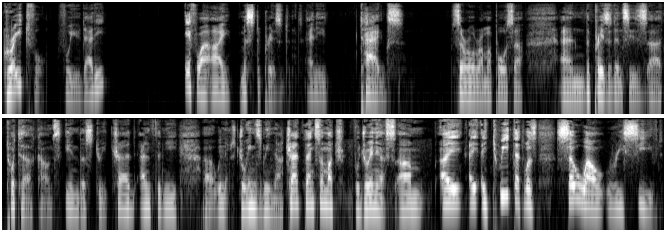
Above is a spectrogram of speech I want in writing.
grateful for you, daddy. FYI, Mr. President. And he tags Cyril Ramaphosa and the presidency's uh, Twitter accounts in this tweet. Chad Anthony uh, Williams joins me now. Chad, thanks so much for joining us. Um, a, a, a tweet that was so well received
